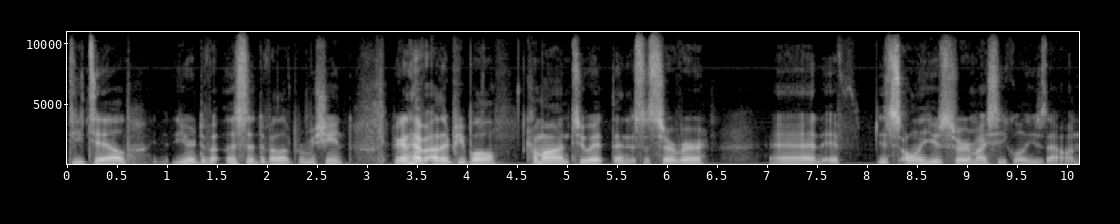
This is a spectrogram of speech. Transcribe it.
Detailed. Your this is a developer machine. If you're gonna have other people come on to it, then it's a server. And if it's only used for MySQL, use that one.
